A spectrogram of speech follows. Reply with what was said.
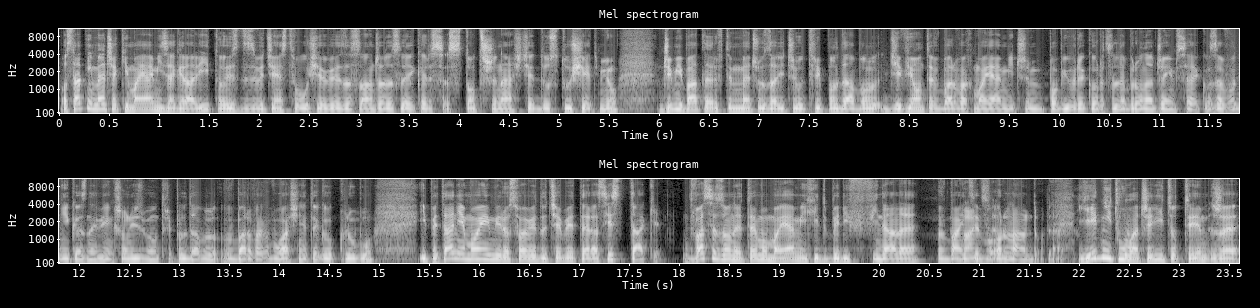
Ostatni mecz, jaki Miami zagrali, to jest zwycięstwo u siebie z Los Angeles Lakers 113 do 107. Jimmy Butler w tym meczu zaliczył triple-double, dziewiąte w barwach Miami, czym pobił rekord LeBrona Jamesa jako zawodnika z największą liczbą triple-double w barwach właśnie tego klubu. I pytanie moje, Mirosławie, do ciebie teraz jest takie. Dwa sezony temu Miami Heat byli w finale w bańce, bańce. w Orlando. Tak. Jedni tłumaczyli to tym, że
